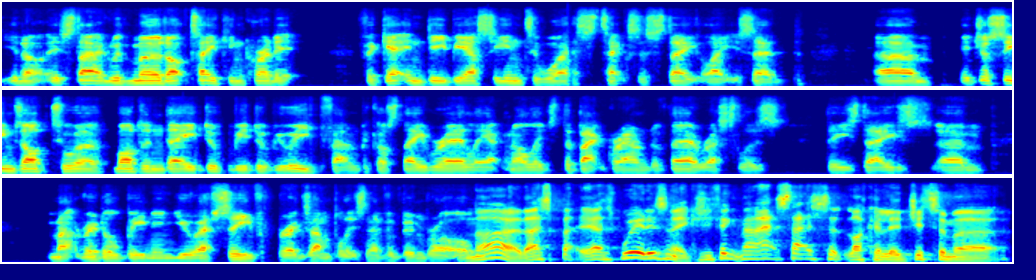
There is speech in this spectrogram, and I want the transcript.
you know it started with Murdoch taking credit for getting DiBiase into West Texas State, like you said. Um, it just seems odd to a modern day WWE fan because they rarely acknowledge the background of their wrestlers these days. Um, Matt Riddle being in UFC, for example, it's never been brought up. No, that's that's weird, isn't it? Because you think that's that's like a legitimate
